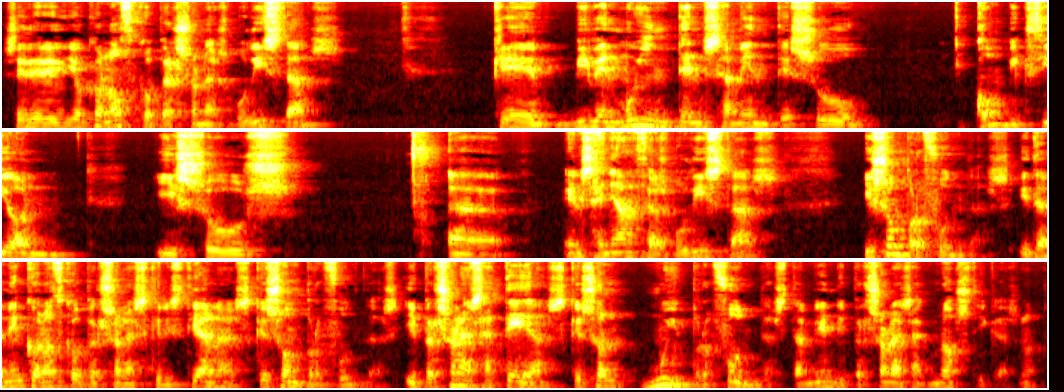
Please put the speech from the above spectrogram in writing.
Yo conozco personas budistas que viven muy intensamente su convicción y sus eh, enseñanzas budistas y son profundas. Y también conozco personas cristianas que son profundas y personas ateas que son muy profundas también y personas agnósticas. ¿no?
